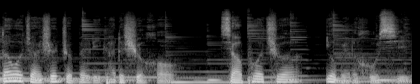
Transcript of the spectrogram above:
当我转身准备离开的时候，小破车又没了呼吸。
